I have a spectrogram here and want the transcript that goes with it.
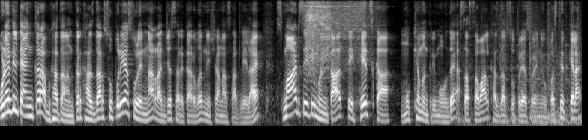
पुण्यातील टँकर अपघातानंतर खासदार सुप्रिया सुळेंना राज्य सरकारवर निशाणा साधलेला आहे. स्मार्ट सिटी म्हणतात ते हेच का? मुख्यमंत्री महोदय असा सवाल खासदार सुप्रिया सुळेंनी उपस्थित केलाय.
